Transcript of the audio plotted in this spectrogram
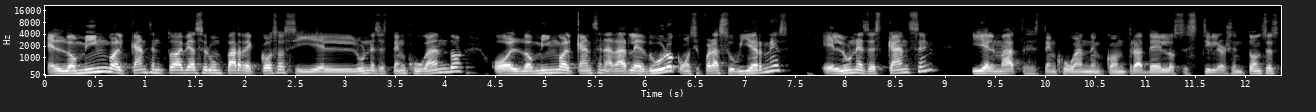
El domingo alcancen todavía a hacer un par de cosas y el lunes estén jugando, o el domingo alcancen a darle duro como si fuera su viernes, el lunes descansen y el martes estén jugando en contra de los Steelers. Entonces,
